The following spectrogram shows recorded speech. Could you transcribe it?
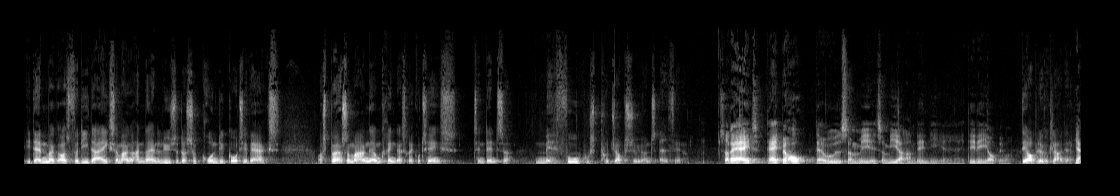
i Danmark, også fordi der er ikke så mange andre analyser, der så grundigt går til værks og spørger så mange omkring deres rekrutteringstendenser med fokus på jobsøgerens adfærd. Så der er et, der er et behov derude, som I, som I har ramt ind i. Øh, det er det, I oplever? Det oplever vi klart, ja. ja.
